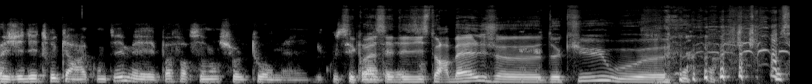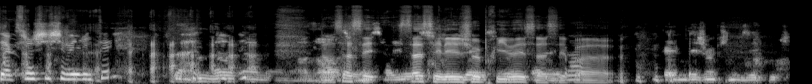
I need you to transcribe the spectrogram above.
J'ai des trucs à raconter, mais pas forcément sur le tour. Mais du coup, c'est quoi C'est des histoires belges euh, de cul ou c'est Action Chiche et Vérité non, ça c'est ça c'est les jeux privés, ça c'est pas. Il y a quand même des gens qui nous écoutent.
